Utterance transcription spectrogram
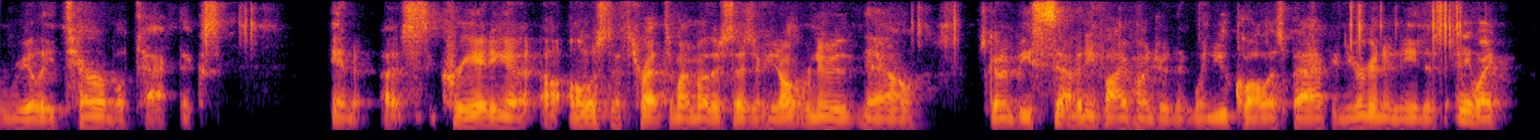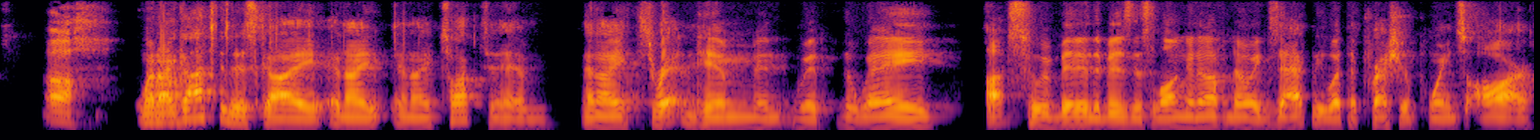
really terrible tactics in uh, creating a, a, almost a threat to my mother says if you don't renew now it's going to be 7500 when you call us back and you're going to need this. Anyway oh when i got to this guy and i and i talked to him and i threatened him and with the way us who have been in the business long enough know exactly what the pressure points are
